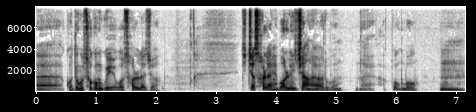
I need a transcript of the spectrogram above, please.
예, 고등어 소금 구이 이거 설레죠. 진짜 설렘이 멀리 있지 않아요, 여러분? 네, 꼭 뭐, 음.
